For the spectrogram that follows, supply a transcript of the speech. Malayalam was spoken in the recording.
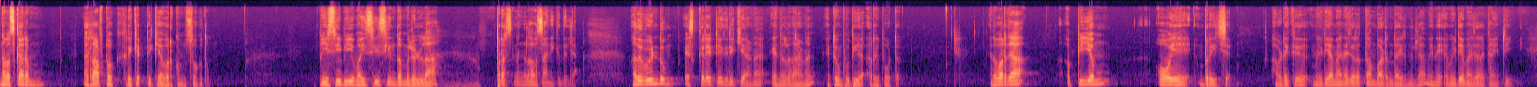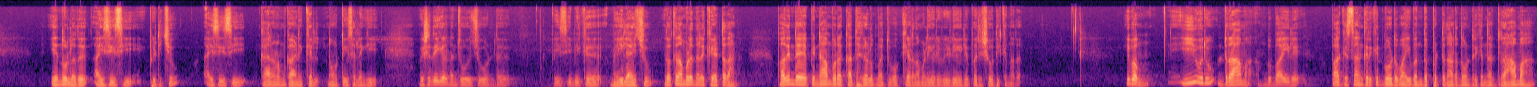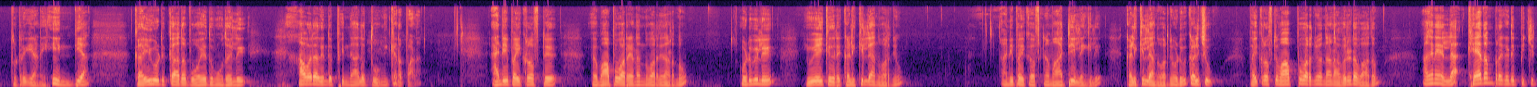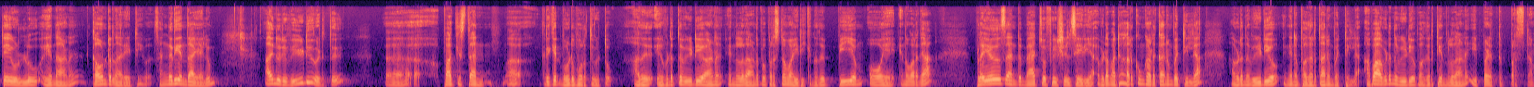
നമസ്കാരം. റാഫ് ടോക്ക് ക്രിക്കറ്റിലേക്ക് അവർക്കും സ്വാഗതം. പി സി ബിയും ഐ സി സിയും തമ്മിലുള്ള പ്രശ്നങ്ങൾ അവസാനിക്കുന്നില്ല. അത് വീണ്ടും എസ്കലേറ്റ് ചെയ്തിരിക്കുകയാണ് എന്നുള്ളതാണ് ഏറ്റവും പുതിയ റിപ്പോർട്ട്. എന്ന് പറഞ്ഞാൽ P M O A breach. അവിടേക്ക് മീഡിയ മാനേജർ എത്താൻ പാടുണ്ടായിരുന്നില്ല. മീഡിയ മാനേജറെ കയറ്റി എന്നുള്ളത് ഐ സി സി പിടിച്ചു. ഐ സി സി കാരണം കാണിക്കൽ നോട്ടീസ് അല്ലെങ്കിൽ വിശദീകരണം ചോദിച്ചുകൊണ്ട് പി സി ബിക്ക് മെയിൽ അയച്ചു. ഇതൊക്കെ നമ്മൾ ഇന്നലെ കേട്ടതാണ്. അപ്പോൾ അതിന്റെ പിന്നാമ്പുറ കഥകളും മറ്റുമൊക്കെയാണ് നമ്മൾ ഈ ഒരു വീഡിയോയിൽ പരിശോധിക്കുന്നത്. ഇപ്പം ഈ ഒരു ഡ്രാമ ദുബായിൽ പാകിസ്ഥാൻ ക്രിക്കറ്റ് ബോർഡുമായി ബന്ധപ്പെട്ട് നടന്നുകൊണ്ടിരിക്കുന്ന ഡ്രാമ തുടരുകയാണ്. ഇന്ത്യ കൈ കൊടുക്കാതെ പോയത് മുതൽ അവരതിന്റെ പിന്നാലെ തൂങ്ങിക്കിടപ്പാണ്. ആന്റി പൈക്രോഫ്റ്റ് മാപ്പ് പറയണമെന്ന് പറഞ്ഞ് നടന്നു. ഒടുവിൽ യു എക്കെതിരെ കളിക്കില്ല എന്ന് പറഞ്ഞു. അനി പൈക്രോഫ്റ്റിനെ മാറ്റിയില്ലെങ്കിൽ കളിക്കില്ല എന്ന് പറഞ്ഞു. ഒടുവിൽ കളിച്ചു. പൈക്രോഫ്റ്റ് മാപ്പ് പറഞ്ഞു എന്നാണ് അവരുടെ വാദം. അങ്ങനെയല്ല ഖേദം പ്രകടിപ്പിച്ചിട്ടേ ഉള്ളൂ എന്നാണ് കൗണ്ടർ നരേറ്റീവ്. സംഗതി എന്തായാലും അതിനൊരു വീഡിയോ എടുത്ത് പാകിസ്ഥാൻ ക്രിക്കറ്റ് ബോർഡ് പുറത്തു വിട്ടു അത് എവിടുത്തെ വീഡിയോ ആണ് എന്നുള്ളതാണ് ഇപ്പോൾ പ്രശ്നമായിരിക്കുന്നത്. പി എം ഒ എ എന്ന് പറഞ്ഞാൽ players and match officials area അവിടെ മറ്റാർക്കും കടക്കാനും പറ്റില്ല. അവിടുന്ന് വീഡിയോ ഇങ്ങനെ പകർത്താനും പറ്റില്ല. അപ്പോൾ അവിടുന്ന് വീഡിയോ പകർത്തി എന്നുള്ളതാണ് ഇപ്പോഴത്തെ പ്രശ്നം.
